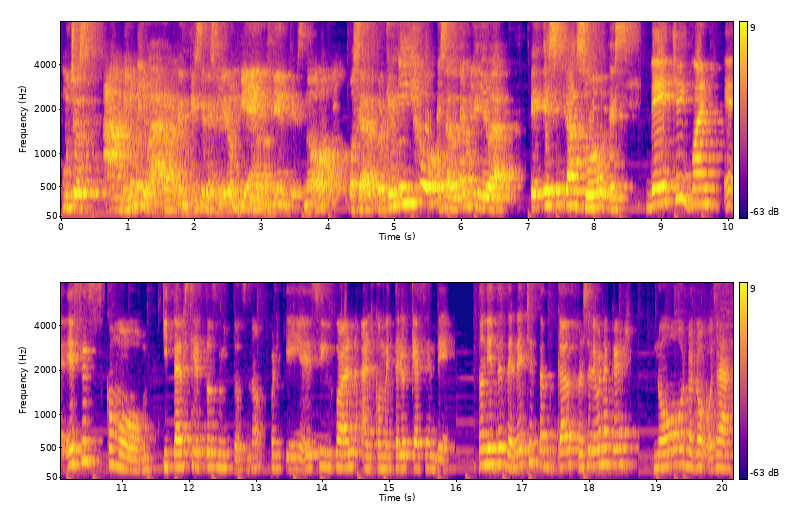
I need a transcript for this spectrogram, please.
muchos, ah, a mí no me al dentista y me salieron bien los dientes, ¿no? O sea, ¿por qué mi hijo, o sea, lo tengo que llevar? E, ese caso es... De hecho, igual, e, ese es como quitar ciertos mitos, ¿no? Porque es igual al comentario que hacen de, son dientes de leche, están picados, pero se le van a caer. No, no, no, o sea,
